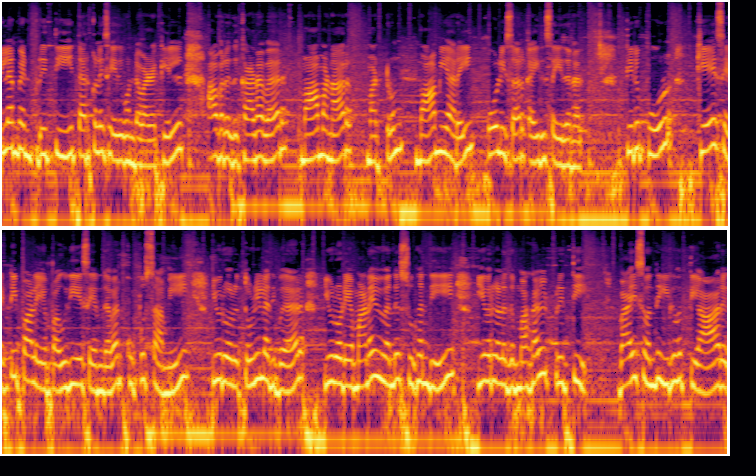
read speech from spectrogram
இளம்பெண் பிரீத்தி தற்கொலை செய்து கொண்ட வழக்கில் அவரது கணவர் மாமனார் மற்றும் மாமியாரை போலீசார் கைது செய்தனர். திருப்பூர் கே. செட் செட்டிப்பாளையம் பகுதியை சேர்ந்தவர் குப்புசாமி. இவர் ஒரு தொழிலதிபர். இவருடைய மனைவி வந்து சுகந்தி. இவர்களது மகள் பிரித்தி. வயசு வந்து இருபத்தி ஆறு.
